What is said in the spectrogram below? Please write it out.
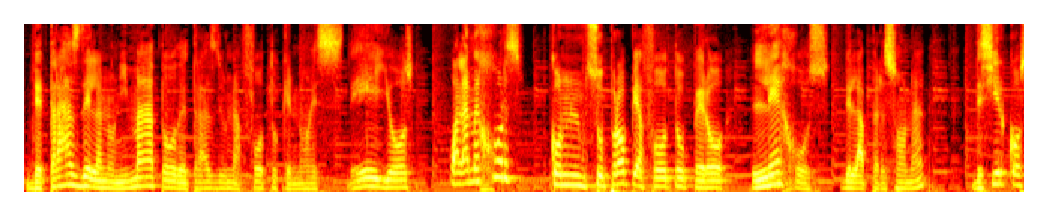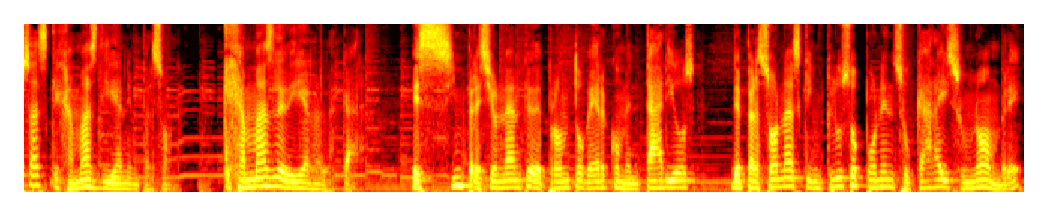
detrás del anonimato, detrás de una foto que no es de ellos, o a lo mejor con su propia foto, pero lejos de la persona, decir cosas que jamás dirían en persona, que jamás le dirían a la cara. Es impresionante de pronto ver comentarios de personas que incluso ponen su cara y su nombre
